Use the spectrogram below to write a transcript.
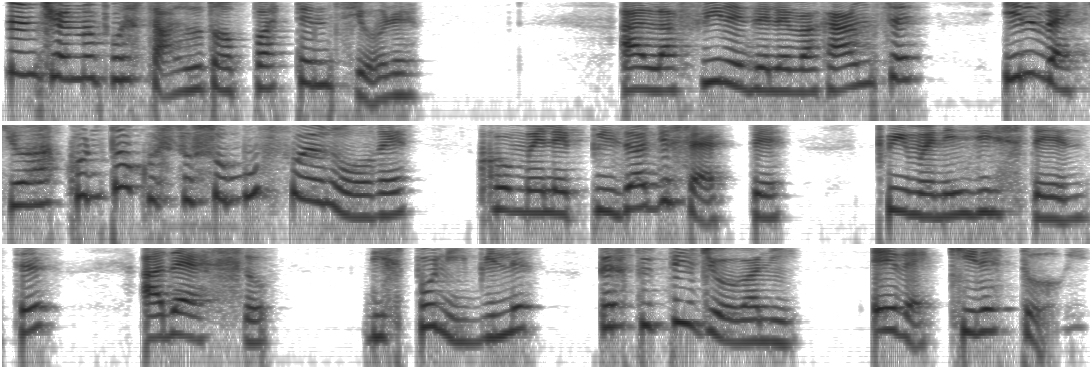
non ci hanno prestato troppa attenzione. Alla fine delle vacanze, il vecchio raccontò questo suo buffo errore, come l'episodio 7, prima inesistente, adesso disponibile per tutti i giovani e vecchi lettori.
